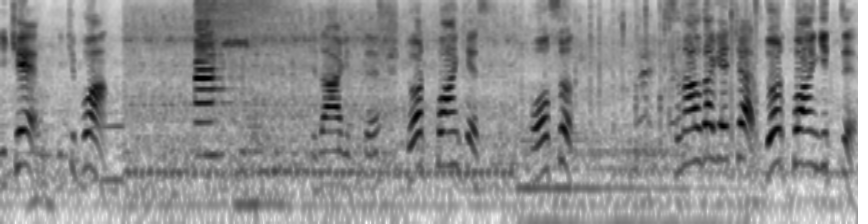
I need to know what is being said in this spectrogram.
2. 2 puan. 2 daha gitti. 4 puan kesti. Olsun. Sınavda geçer. 4 puan gitti.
